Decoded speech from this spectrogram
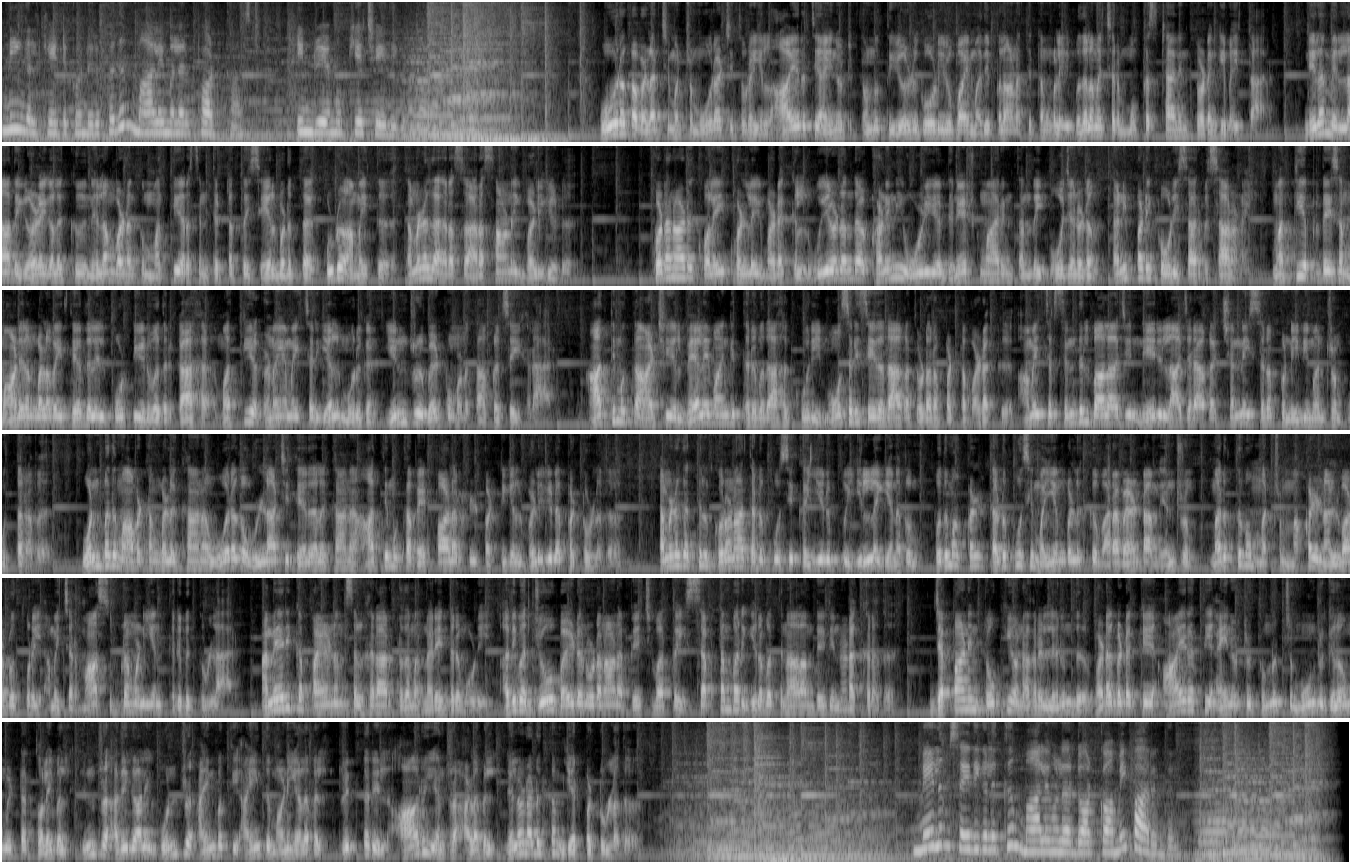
நீங்கள் கேட்டுக்கொண்டிருப்பது மாலைமலர் பாட்காஸ்ட் இன்றைய முக்கிய செய்திகள். ஊரக வளர்ச்சி மற்றும் ஊராட்சித்துறையில் ஆயிரத்தி ஐநூற்று தொண்ணூற்றி ஏழு கோடி ரூபாய் மதிப்பிலான திட்டங்களை முதலமைச்சர் மு ஸ்டாலின் தொடங்கி வைத்தார். நிலம் இல்லாத ஏழைகளுக்கு நிலம் வழங்கும் மத்திய அரசின் திட்டத்தை செயல்படுத்த குழு அமைத்து தமிழக அரசு அரசாணை வெளியீடு. கொடநாடு கொலை கொள்ளை வழக்கில் உயிரிழந்த கணினி ஊழியர் தினேஷ்குமாரின் தந்தை போஜனிடம் தனிப்படை போலீசார் விசாரணை. மத்திய பிரதேச மாநிலங்களவை தேர்தலில் போட்டியிடுவதற்காக மத்திய இணையமைச்சர் எல் முருகன் இன்று வேட்புமனு தாக்கல் செய்கிறார். அதிமுக ஆட்சியில் வேலை வாங்கி தருவதாக கூறி மோசடி செய்ததாக தொடரப்பட்ட வழக்கு அமைச்சர் செந்தில் பாலாஜி நேரில் ஆஜராக சென்னை சிறப்பு நீதிமன்றம் உத்தரவு. ஒன்பது மாவட்டங்களுக்கான ஊரக உள்ளாட்சி தேர்தலுக்கான அதிமுக வேட்பாளர்கள் பட்டியல் வெளியிடப்பட்டுள்ளது. தமிழகத்தில் கொரோனா தடுப்பூசி கையிருப்பு இல்லை எனவும் பொதுமக்கள் தடுப்பூசி மையங்களுக்கு வர வேண்டாம் என்றும் மருத்துவம் மற்றும் மக்கள் நல்வாழ்வுத்துறை அமைச்சர் மா. சுப்பிரமணியன் தெரிவித்துள்ளார். அமெரிக்க பயணம் செல்கிறார் பிரதமர் நரேந்திர மோடி. அதிபர் ஜோ பைடனுடனான பேச்சுவார்த்தை செப்டம்பர் இருபத்தி நாலாம் தேதி நடக்கிறது. ஜப்பானின் டோக்கியோ நகரிலிருந்து வடகிழக்கே ஆயிரத்தி ஐநூற்று தொன்னூற்று மூன்று கிலோமீட்டர் தொலைவில் இன்று அதிகாலை ஒன்று ஐம்பத்தி ஐந்து மணி அளவில் ரிக்டரில் ஆறு என்ற அளவில் நிலநடுக்கம் ஏற்பட்டுள்ளது. மேலும் செய்திகளுக்கு மாலைமலர் டாட் காமை பாருங்கள்.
